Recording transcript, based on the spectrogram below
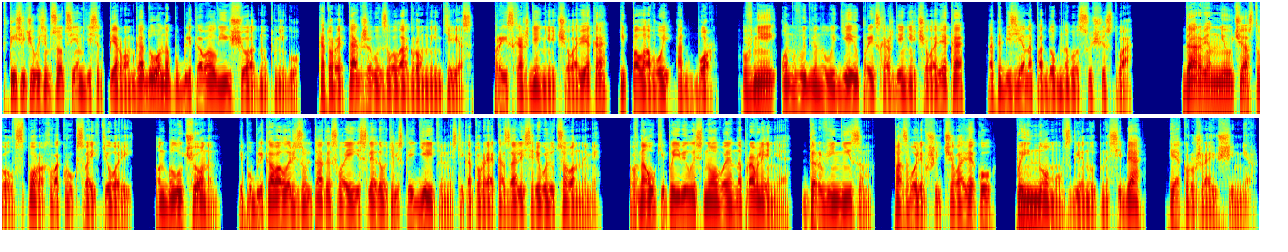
В 1871 году он опубликовал еще одну книгу, которая также вызвала огромный интерес «Происхождение человека и половой отбор». В ней он выдвинул идею происхождения человека от обезьяноподобного существа. Дарвин не участвовал в спорах вокруг своих теорий. Он был ученым и публиковал результаты своей исследовательской деятельности, которые оказались революционными. В науке появилось новое направление дарвинизм, позволивший человеку по-иному взглянуть на себя и окружающий мир.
